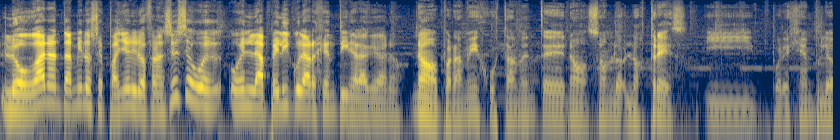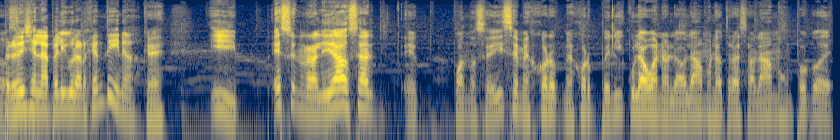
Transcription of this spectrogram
lo ganan también los españoles y los franceses o es, o es la película argentina la que ganó? No, para mí justamente no, son lo- los tres. Y, por ejemplo... Pero sí. dicen la película argentina. ¿Qué? Y eso en realidad, o sea, eh, cuando se dice mejor, mejor película, bueno, lo hablábamos la otra vez, hablábamos un poco de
